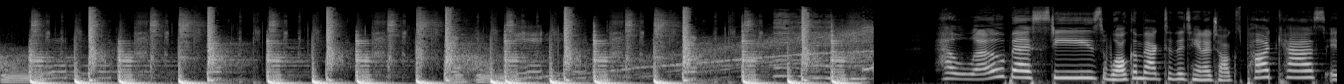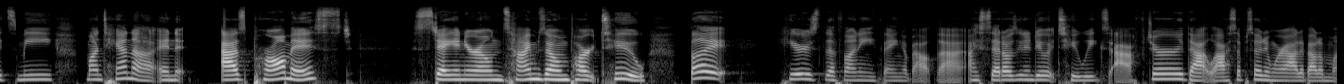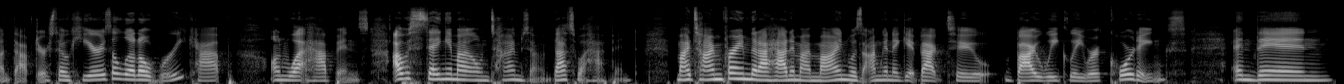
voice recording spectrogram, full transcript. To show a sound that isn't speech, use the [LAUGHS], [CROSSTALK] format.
Hello, besties. Welcome back to the Tana Talks podcast. It's me, Montana. And as promised, stay in your own time zone part two. But here's the funny thing about that I said I was going to do it two weeks after that last episode, and we're at about a month after. So here's a little recap on what happens. I was staying in my own time zone. That's what happened. My time frame that I had in my mind was I'm going to get back to bi weekly recordings. And then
